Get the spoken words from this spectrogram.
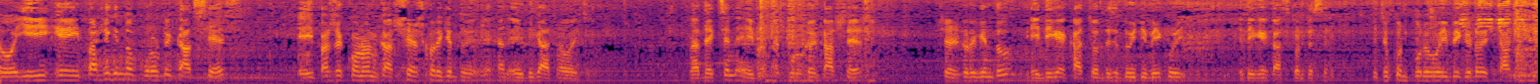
তো এই এই পাশে কিন্তু পুরোটি কাজ শেষ। এই পাশে খনন কাজ শেষ করে কিন্তু এখানে এইদিকে আসা হয়েছে। না দেখছেন, এই পাশে পুরোটাই কাজ শেষ। শেষ করে কিন্তু এইদিকে কাজ চলতেছে, দুইটি বেগ ওই এদিকে কাজ করতেছে। কিছুক্ষণ পরে ওই বেগেটাও স্টার্ট হবে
